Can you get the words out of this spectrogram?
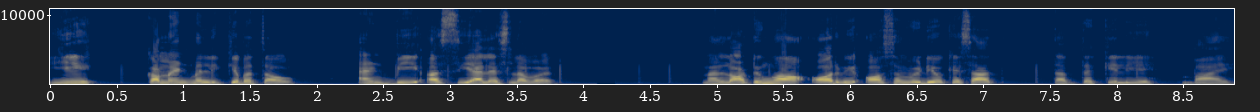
ये कमेंट में लिख के बताओ। And be a sea lover मैं लौटूँगा और भी औसम वीडियो के साथ। तब तक के लिए बाय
